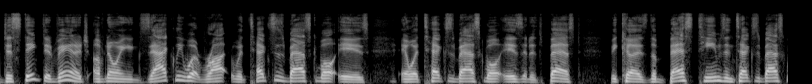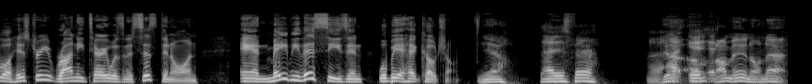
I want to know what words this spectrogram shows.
distinct advantage of knowing exactly what Ro- what Texas basketball is and what Texas basketball is at its best because the best teams in Texas basketball history, Ronnie Terry was an assistant on, and maybe this season will be a head coach on. Yeah, that is fair. Uh, Yeah, I- eh, I'm, eh, I'm in on that.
